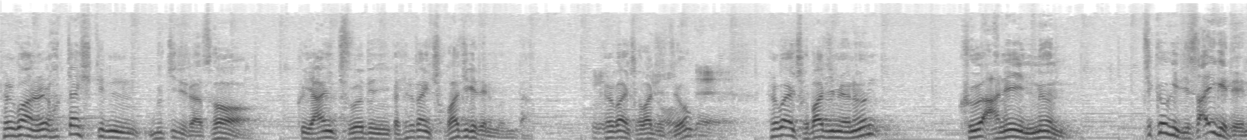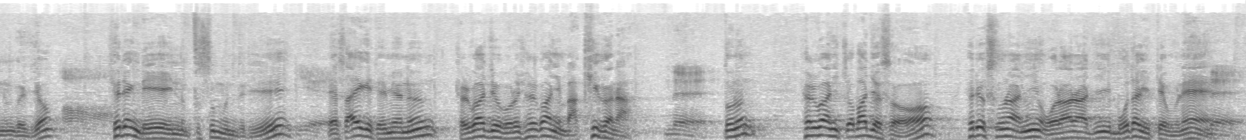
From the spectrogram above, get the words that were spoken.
혈관을 확장시키는 물질이라서 그 양이 줄어드니까 혈관이 좁아지게 되는 겁니다. 그렇군요. 혈관이 좁아지죠? 네. 혈관이 좁아지면은 그 안에 있는 찌꺼기들이 쌓이게 되는 거죠. 아, 혈액 내에 있는 부순물들이 예. 쌓이게 되면은 결과적으로 혈관이 막히거나 네. 또는 혈관이 좁아져서 혈액 순환이 원활하지 못하기 때문에 네.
